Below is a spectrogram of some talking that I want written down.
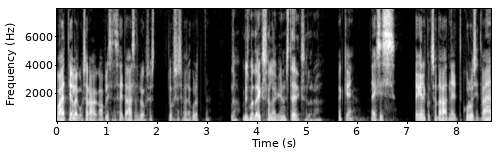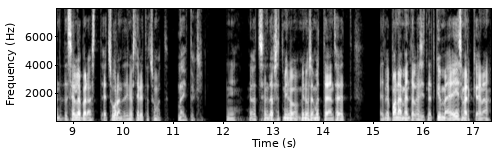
vahet ei ole, kuhu see raha kaob, lihtsalt sa ei taha seda luksust, luksuse peale kulutada. noh, mis ma teeks sellega, investeeriks selle raha. okei okay., ehk siis tegelikult sa tahad neid kulusid vähendada sellepärast, et suurendada investeeritavat summat. näiteks. nii, vot see on täpselt minu, minu see mõte on see, et, et me paneme endale siit need kümme eesmärke, noh,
